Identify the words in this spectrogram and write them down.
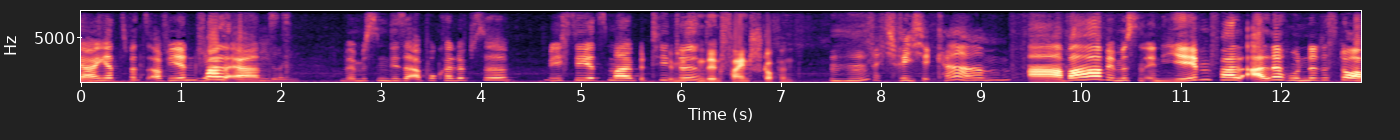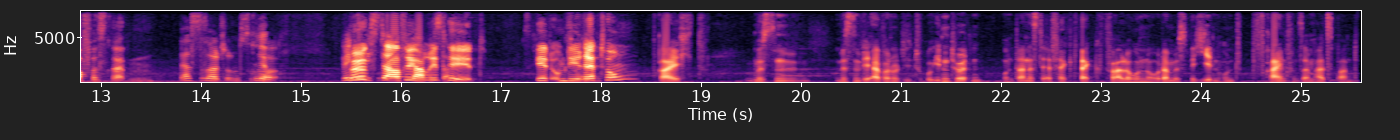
Ja, jetzt wird's auf jeden Jetzt Fall ernst. Feeling. Wir müssen diese Apokalypse, wie ich sie jetzt mal Wir betitel, müssen den Feind stoppen. mhm. Ich rieche Kampf. aber wir müssen in jedem Fall alle Hunde des Dorfes retten. Das sollte unsere Ja. wichtigste Höchste Aufgabe sein. Priorität. Es geht um die. Rettung. Reicht, müssen, müssen wir einfach nur die Druiden töten und dann ist der Effekt weg für alle Hunde oder müssen wir jeden Hund befreien von seinem Halsband?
